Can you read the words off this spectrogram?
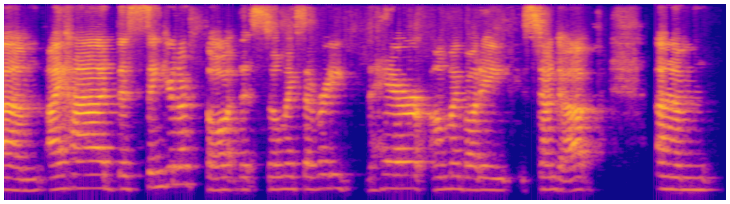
Um, I had this singular thought that still makes every hair on my body stand up. Um,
